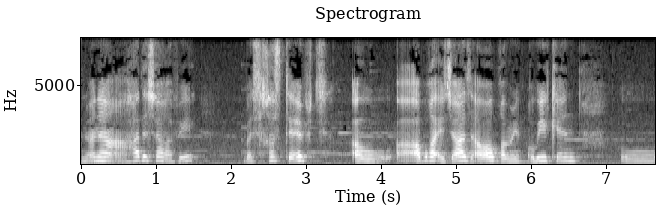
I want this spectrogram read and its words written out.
إنه أنا هذا شغفي بس خلاص تعبت أو أبغى إجازة أو أبغى weekend و...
